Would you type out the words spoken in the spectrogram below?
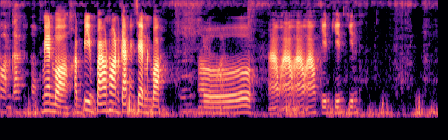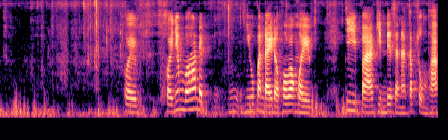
นอนกันครับแม่นบ่คันปิ้งปลาทอนกันแซ่บแมันบ่อืมเออเอาเอาเอาเอากินกินกินข่อยข่อยยังบ่ทันได้หิวปานใดดอกเพราะว่าข่อยจี้ปลากินเดะสนะกับสมพัก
